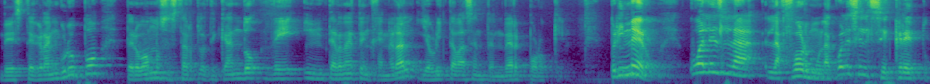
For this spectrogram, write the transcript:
de este gran grupo, pero vamos a estar platicando de Internet en general y ahorita vas a entender por qué. Primero, ¿cuál es la, la fórmula? ¿Cuál es el secreto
